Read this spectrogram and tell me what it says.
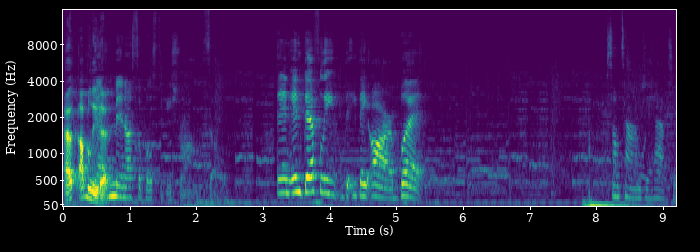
I, I believe that that. men are supposed to be strong. So, and and definitely they, they are, but sometimes you have to.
